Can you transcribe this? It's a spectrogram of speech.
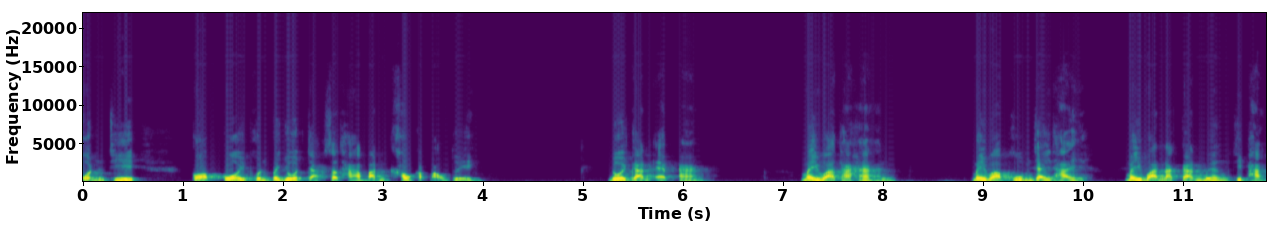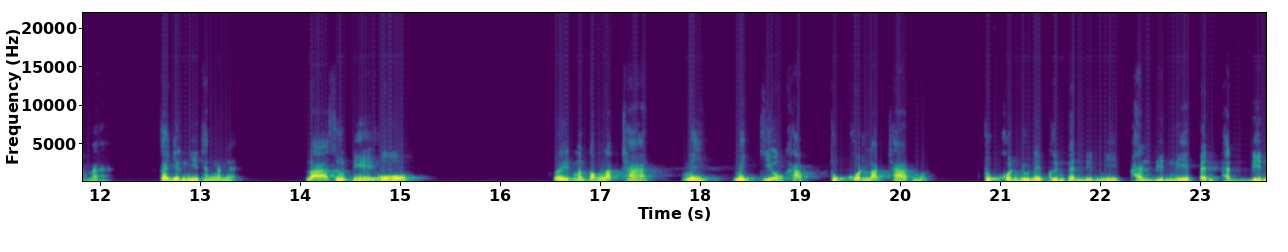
คนที่ กอบโกยผลประโยชน์จากสถาบันเข้ากระเป๋าตัวเอง โดยการแอบอ้าง ไม่ว่าทหาร ไม่ว่าภูมิใจไทย ไม่ว่านักการเมืองที่ผ่านมา ก็อย่างนี้ทั้งนั้นน่ะล่าสุดนี่ไอ้โอเฮ้ยมันต้องรักชาติไม่ไม่เกี่ยวครับ ทุกคนรักชาติหมด ทุกคนอยู่ในผืนแผ่นดินนี้ แผ่นดินนี้เป็นแผ่นดิน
